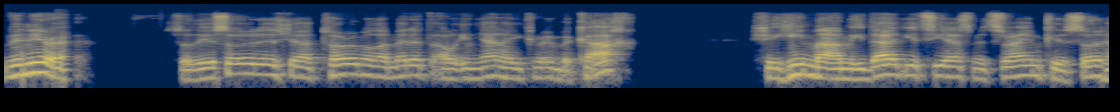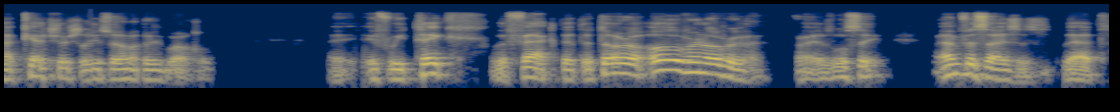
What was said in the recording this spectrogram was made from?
Vinira. So the yisod is Torah malamedet al inyan ha'ikarim bekach shehi ma'amidat yitzias mitzrayim kisod hakesher shel Yisrael Baruch if we take the fact that the Torah over and over again, right, as we'll see, emphasizes that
